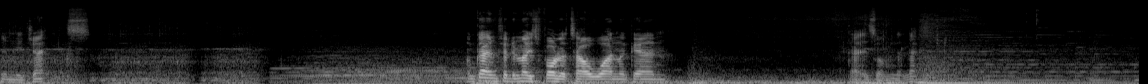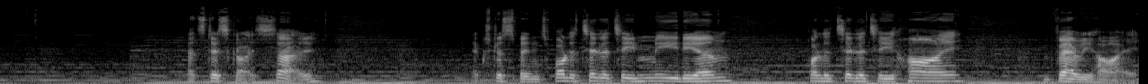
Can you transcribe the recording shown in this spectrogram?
Many jacks. I'm going for the most volatile one again. That is on the left. That's this guy. So, extra spins, volatility medium, volatility high, very high.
